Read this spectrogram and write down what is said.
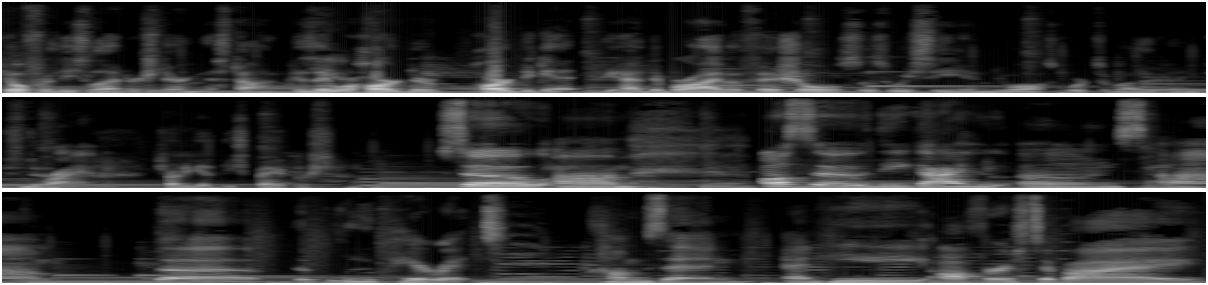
kill for these letters during this time because they were hard to hard to get. You had to bribe officials, as we see, and do all sorts of other things to Right. try to get these papers. So, um, also the guy who owns um, the the Blue Parrot comes in and he offers to buy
